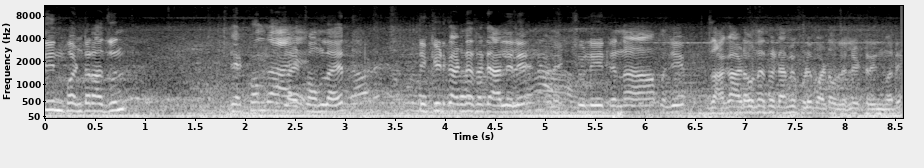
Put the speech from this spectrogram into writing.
तीन फंटर अजून प्लेटफॉर्म का है प्लॅटफॉर्मला आहेत. तिकीट काढण्यासाठी आलेले ॲक्च्युली त्यांना म्हणजे जागा अडवण्यासाठी आम्ही पुढे पाठवलेले ट्रेनमध्ये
